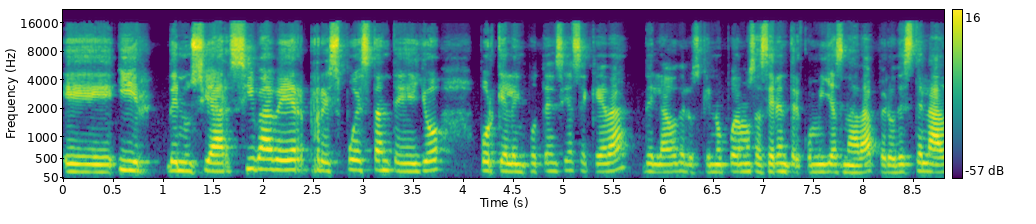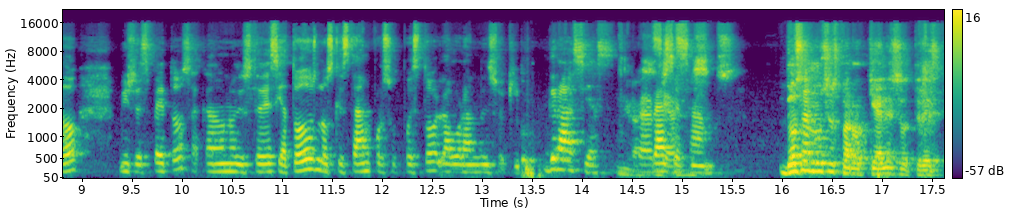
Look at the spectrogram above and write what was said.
eh, ir, denunciar, sí va a haber respuesta ante ello, porque la impotencia se queda del lado de los que no podemos hacer, entre comillas, nada, pero de este lado, mis respetos a cada uno de ustedes y a todos los que están, por supuesto, laborando en su equipo. Gracias, Gracias. gracias, a ambos. Dos anuncios parroquiales o tres.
